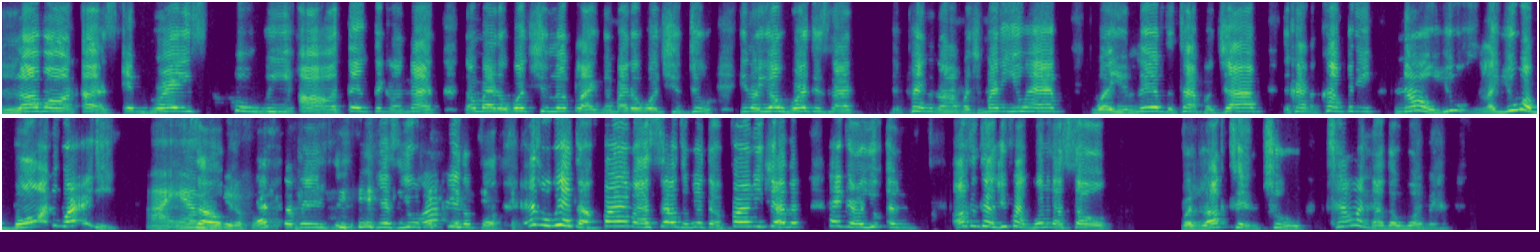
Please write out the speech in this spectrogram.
love on us, embrace who we are, authentic or not, no matter what you look like, no matter what you do. You know, your worth is not dependent on how much money you have, where you live, the type of job, the kind of company. No, you like you were born worthy. I am so beautiful. That's the reason. yes, you are beautiful. that's what we have to affirm ourselves and we have to affirm each other. Hey girl, you and oftentimes you find women are so reluctant to tell another woman,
